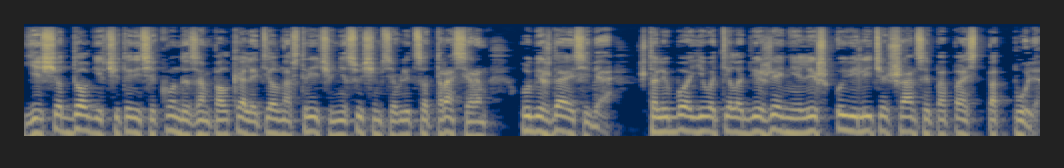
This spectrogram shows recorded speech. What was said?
Еще долгих четыре секунды замполка летел навстречу несущимся в лицо трассерам, убеждая себя, что любое его телодвижение лишь увеличит шансы попасть под пулю.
